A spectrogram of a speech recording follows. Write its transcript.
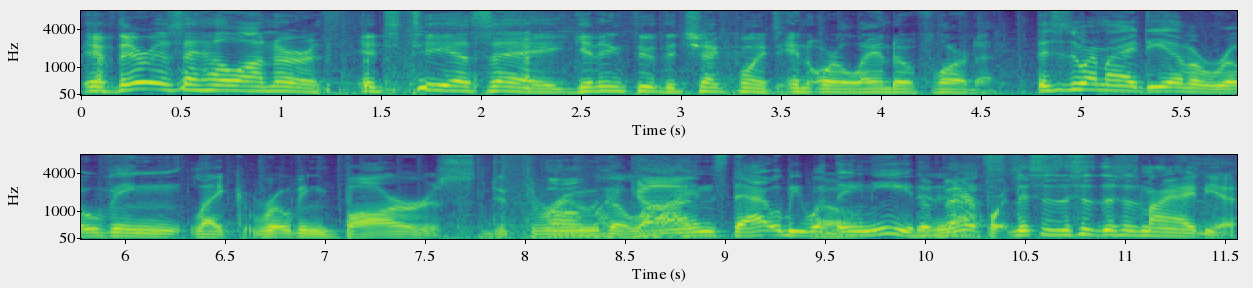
if there is a hell on earth, it's TSA getting through the checkpoints in Orlando, Florida. This is where my idea of a roving, like roving bars d- through Oh my the God. lines, that would be what Oh, they need the at an best. airport. This is this is this is my idea.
